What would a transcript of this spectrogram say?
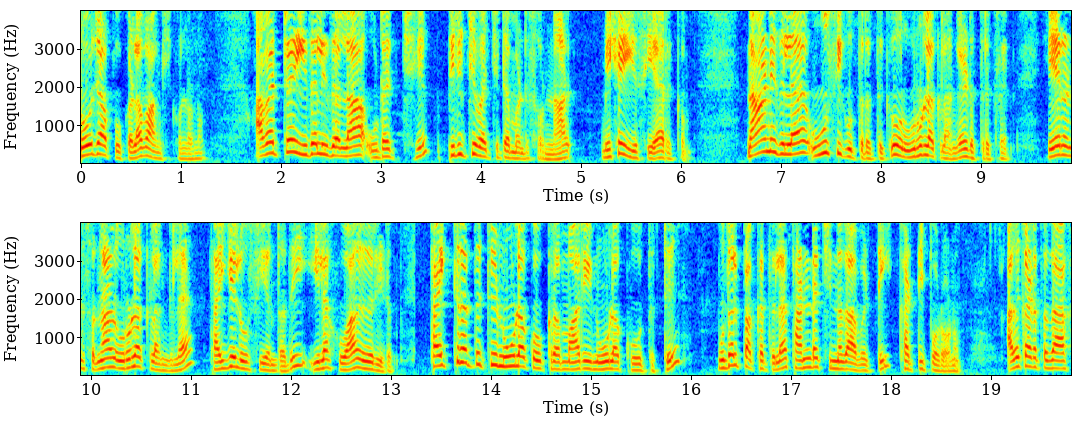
ரோஜா பூக்களை வாங்கி கொள்ளணும். அவற்றை இதழ் இதழாக உடைச்சி பிரித்து வச்சிட்டோம்னு சொன்னால் மிக ஈஸியாக இருக்கும். நான் இதில் ஊசி குத்துறதுக்கு ஒரு உருளைக்கிழங்கை எடுத்திருக்கிறேன். ஏன்னு சொன்னால் உருளைக்கிழங்குல தையல் ஊசி என்றது இலகுவாக ஏறிடும். தைக்கிறதுக்கு நூலை கோக்குற மாதிரி நூலை கோத்துட்டு முதல் பக்கத்தில் தண்டை சின்னதாக வெட்டி கட்டி போடணும். அதுக்கு அடுத்ததாக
